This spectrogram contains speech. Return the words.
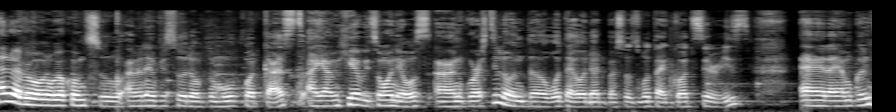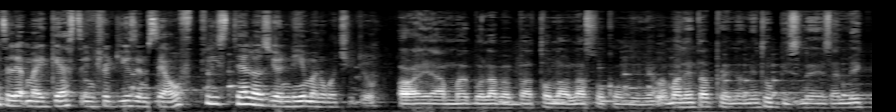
Hello, everyone. Welcome to another episode of the Move Podcast. I am here with someone else, and we're still on the What I Ordered versus What I Got series. And I am going to let my guest introduce himself. Please tell us your name and what you do. All right, I'm Magbola Babatola Olasokomi. I'm an entrepreneur. I'm into business. I make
